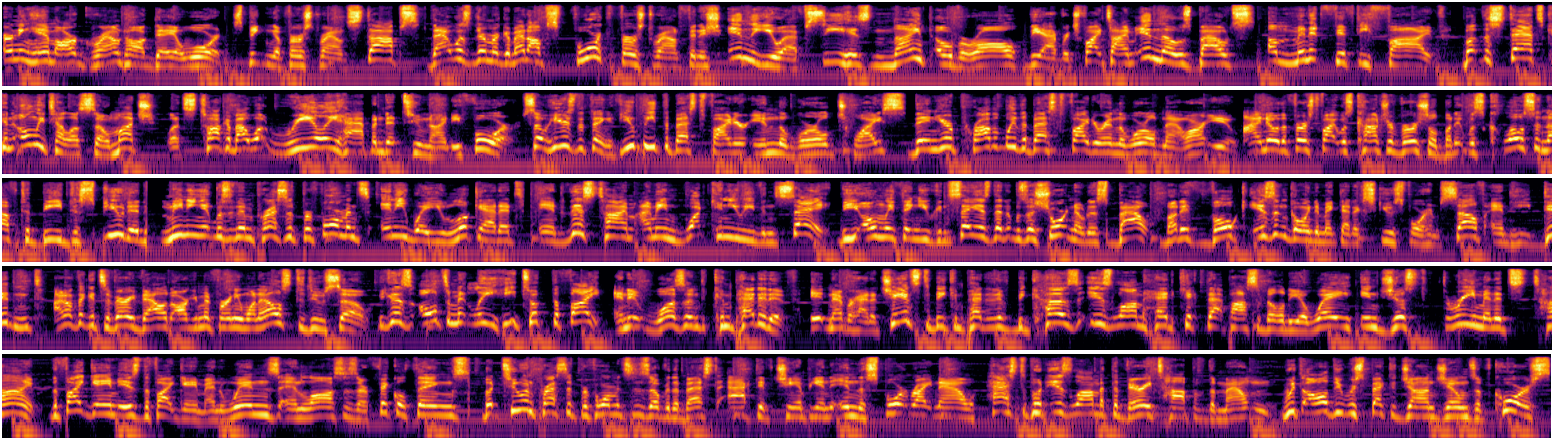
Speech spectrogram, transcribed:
earning him our Groundhog Day award. Speaking of first round stops, that was Nurmagomedov's fourth first round finish in the UFC, his ninth overall. The average fight time in those bouts, a minute 55. But the stats can only tell us so much. Let's talk about what really happened at 294. So here's the thing if you beat the best fighter in the world twice, then you're probably the best fighter in the world now, aren't you? I know the first fight was controversial, but it was close enough to be disputed, meaning it was an impressive performance any way you look at it. And this time, I mean, what can you even say? The only thing you can say is that it was a short notice bout. But if Volk isn't going to make that excuse for himself, and he didn't, I don't think it's a very valid argument for anyone else to do so. Because ultimately, he took the fight, and it wasn't competitive. It never had a chance to be competitive because Islam had kicked that possibility away in just three minutes' time. The fight game is the fight game, and wins and losses are fickle things, but two impressive performances over the best active champion in the sport right now has to put Islam at the very top of the mountain. With all due respect to Jon Jones, of course,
